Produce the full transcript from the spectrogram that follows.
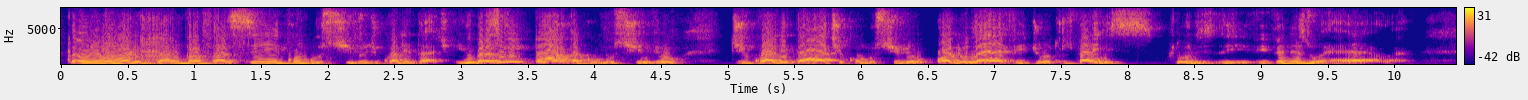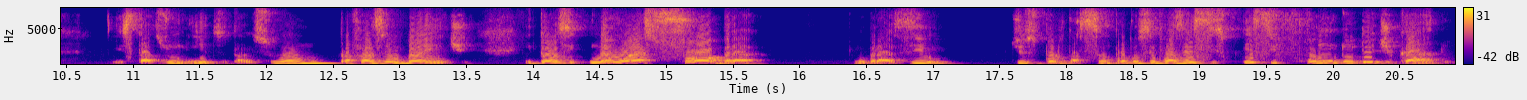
Então, é um óleo bom para fazer combustível de qualidade. E o Brasil importa combustível de qualidade, combustível óleo leve de outros países, inclusive Venezuela, Estados Unidos e tal. Isso é um, para fazer o blend. Então, assim, não há sobra no Brasil de exportação para você fazer esse, esse fundo dedicado.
